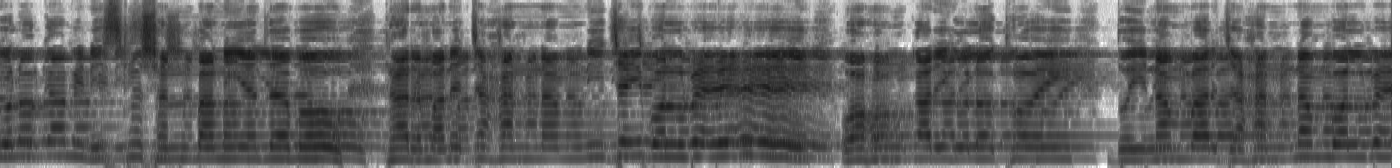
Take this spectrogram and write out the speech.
গুলোকে আমি নিষ্মেষণ বানিয়ে দেব। তার মানে জাহান্নাম নিজেই বলবে অহংকারী গুলো কই দুই নাম্বার জাহান্নাম বলবে,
